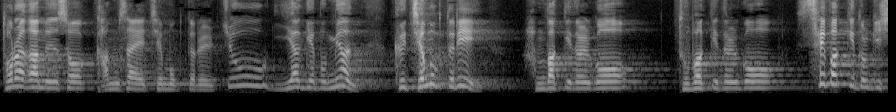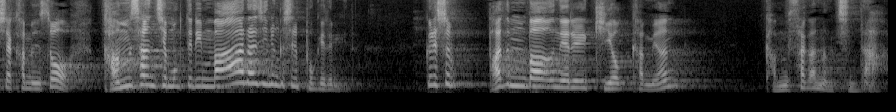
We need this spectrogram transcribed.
돌아가면서 감사의 제목들을 쭉 이야기해 보면 그 제목들이 한 바퀴 돌고 두 바퀴 돌고 세 바퀴 돌기 시작하면서 감사한 제목들이 많아지는 것을 보게 됩니다. 그래서 받은 바 은혜를 기억하면 감사가 넘친다.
